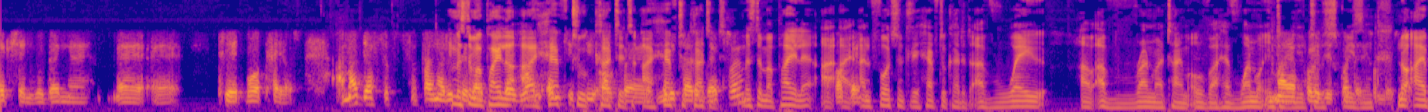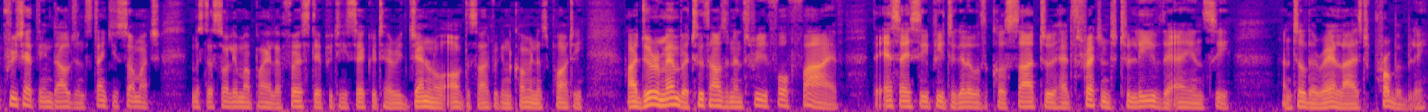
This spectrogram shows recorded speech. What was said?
action will then uh, uh, uh, create more chaos. I might just finally Mr. Mapaila, I have to cut of, it. uh, I have to cut it. Mr. Mapaila, I, Okay. I unfortunately have to cut it. I've way. I've run my time over. I have one more interview to squeeze in. this on this No, I appreciate the indulgence. Thank you so much, Mr. Solly Mapaila, First Deputy Secretary General of the South African Communist Party. I do remember 2003 4 5, the SACP, together with COSATU, had threatened to leave the ANC until they realized probably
